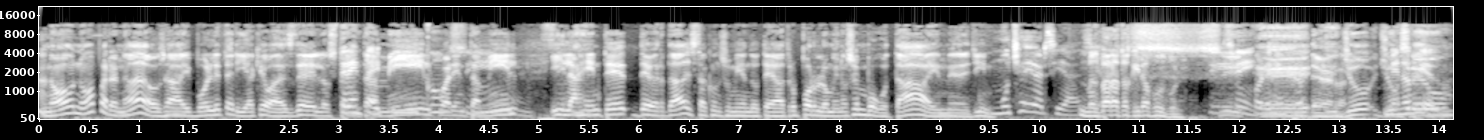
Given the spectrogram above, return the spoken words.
No, no, para nada. O sea, hay boletería que va desde los 30 30 y mil, pico, 40 sí, mil. sí. Y la gente de verdad está consumiendo teatro, por lo menos en Bogotá, en Medellín. Mucha diversidad. Más barato que ir a fútbol. Sí, por Eh, ejemplo. De verdad. yo yo Menos creo, riesgo.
